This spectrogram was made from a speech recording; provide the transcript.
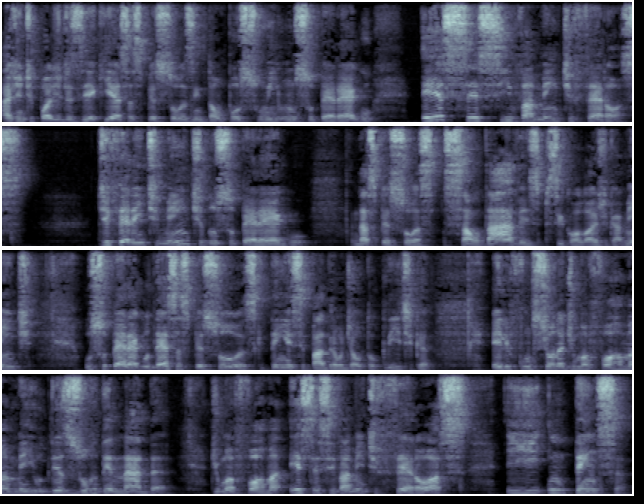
a gente pode dizer que essas pessoas então possuem um superego excessivamente feroz. Diferentemente do superego das pessoas saudáveis psicologicamente, o superego dessas pessoas que têm esse padrão de autocrítica, ele funciona de uma forma meio desordenada de uma forma excessivamente feroz e intensa,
